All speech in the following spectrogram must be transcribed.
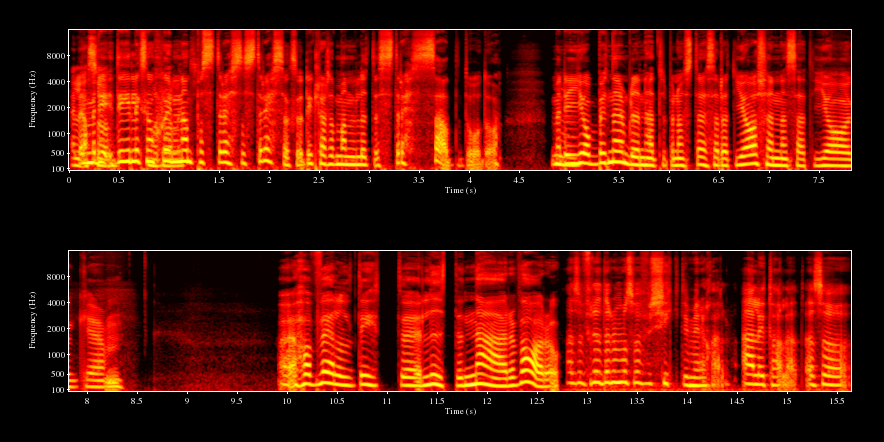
Eller ja, men alltså, det, det är liksom skillnad dåligt. på stress och stress också. Det är klart att man är lite stressad då och då. Men det är Mm. jobbigt när det blir den här typen av stressad att jag känner så att jag eh, har väldigt eh, lite närvaro. Alltså Frida du måste vara försiktig med dig själv, ärligt talat. Alltså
